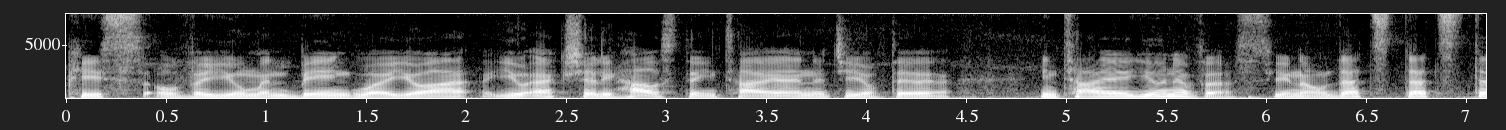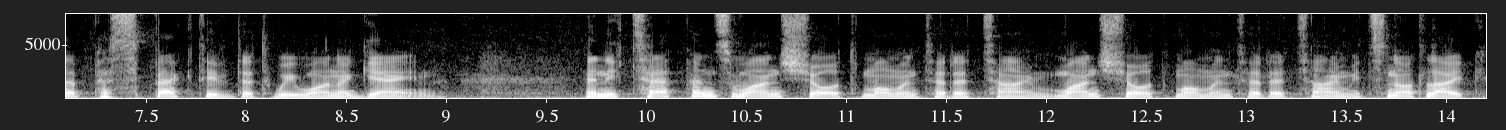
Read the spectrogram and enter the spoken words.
piece of a human being where you, are, you actually house the entire energy of the entire universe, you know, that's, that's the perspective that we want to gain. And it happens one short moment at a time, one short moment at a time. It's not like,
